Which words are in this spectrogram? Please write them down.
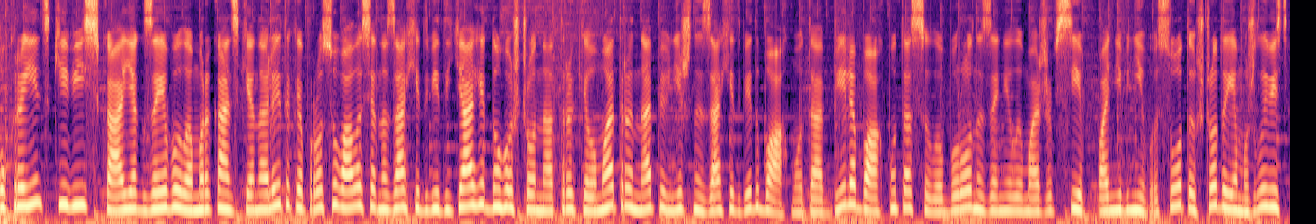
Українські війська, як заявили американські аналітики, просувалися на захід від Ягідного, що на 3 кілометри на північний захід від Бахмута. Біля Бахмута сили оборони зайняли майже всі панівні висоти, що дає можливість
